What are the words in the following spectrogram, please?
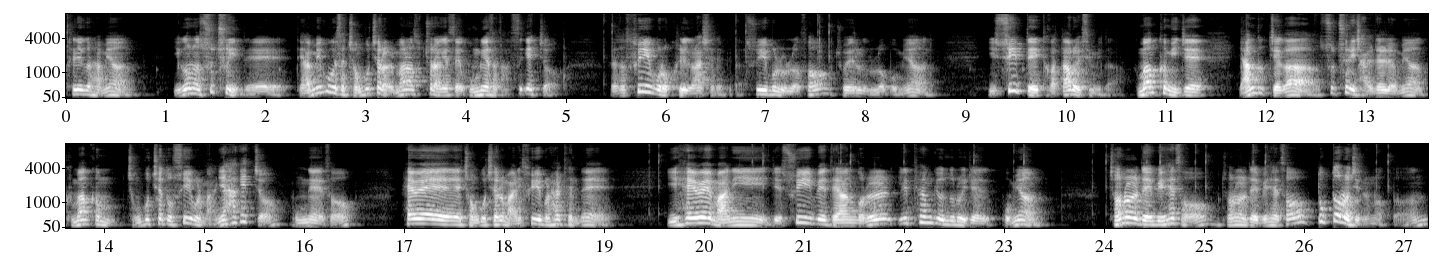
클릭을 하면 이거는 수출인데 대한민국에서 전구체를 얼마나 수출하겠어요? 국내에서 다 쓰겠죠. 그래서 수입으로 클릭을 하셔야 됩니다. 수입을 눌러서 조회를 눌러보면 이 수입 데이터가 따로 있습니다. 그만큼 이제 양극재가 수출이 잘 되려면 그만큼 전구체도 수입을 많이 하겠죠. 국내에서 해외 전구체를 많이 수입을 할 텐데 이 해외 많이 이제 수입에 대한 거를 일평균으로 이제 보면 전월 대비해서 전월 대비해서 뚝 떨어지는 어떤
